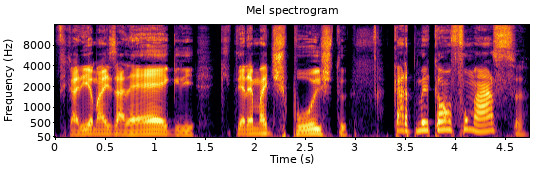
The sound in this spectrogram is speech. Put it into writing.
ficaria mais alegre, que teria mais disposto? Cara, primeiro que é uma fumaça.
